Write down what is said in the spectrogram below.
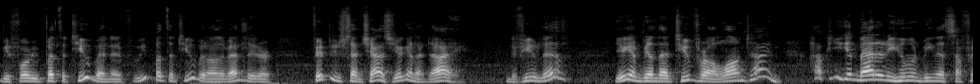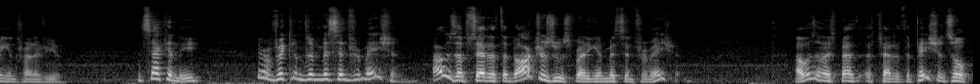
before we put the tube in. If we put the tube in on the ventilator, 50% chance you're going to die. And if you live, you're going to be on that tube for a long time. How can you get mad at a human being that's suffering in front of you? And secondly, they were victims of misinformation. I was upset at the doctors who were spreading in misinformation. I wasn't upset at the patient. So,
